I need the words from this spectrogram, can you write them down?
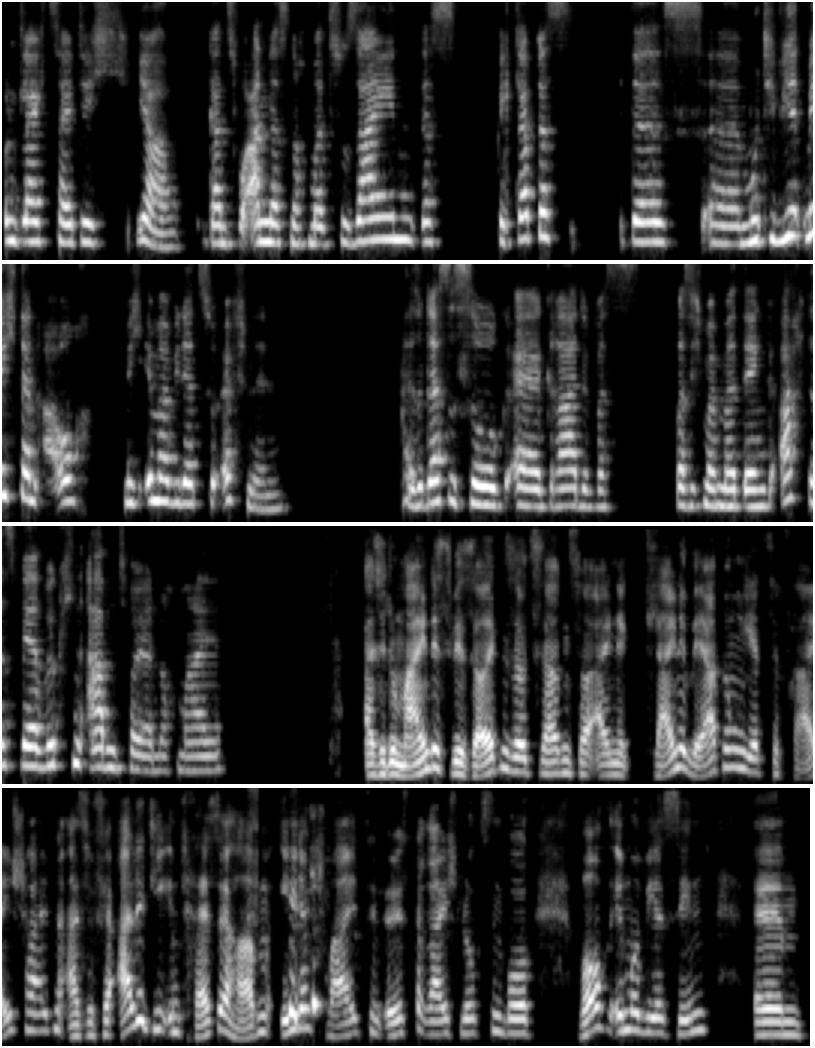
und gleichzeitig ja, ganz woanders nochmal zu sein. Das, ich glaube, das, das äh, motiviert mich dann auch, mich immer wieder zu öffnen. Also das ist so äh, gerade was, was ich manchmal denke, ach, das wäre wirklich ein Abenteuer nochmal. Also du meintest, wir sollten sozusagen so eine kleine Werbung jetzt freischalten. Also für alle, die Interesse haben, in der Schweiz, in Österreich, Luxemburg, wo auch immer wir sind, ähm,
